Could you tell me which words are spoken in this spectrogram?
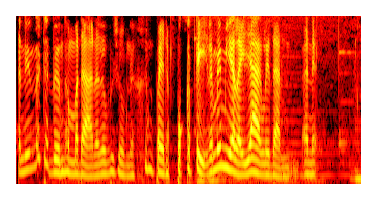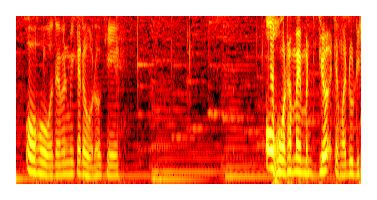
อันนี้น่าจะเดินธรรมดานะท่านผู้ชมนะ ขึ้นไปปกตินะไม่มีอะไรยากเลยดัน อันเนี้ย โอ้โห แต่มันมีกระโดด โอเค โอ้โหทำไมมันเยอะจังวะดูดิ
